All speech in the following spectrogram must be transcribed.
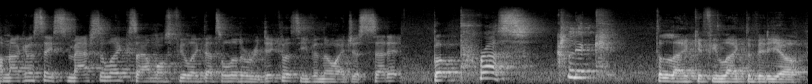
I'm not gonna say smash the like because I almost feel like that's a little ridiculous even though I just said it. But press, click the like if you like the video.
